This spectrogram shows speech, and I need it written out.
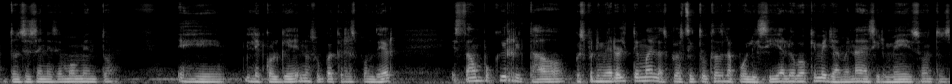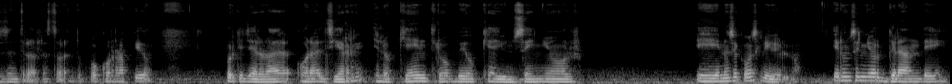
Entonces en ese momento eh, le colgué, no supe qué responder. Estaba un poco irritado, pues primero el tema de las prostitutas, la policía, luego que me llamen a decirme eso, entonces entré al restaurante un poco rápido porque ya era hora, del cierre y lo que entro veo que hay un señor, eh, no sé cómo escribirlo, era un señor grande,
